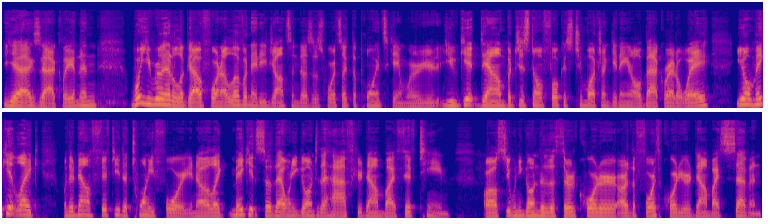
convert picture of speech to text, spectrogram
Yeah, exactly. And then what you really had to look out for, and I love when Eddie Johnson does this, where it's like the points game, where you you get down, but just don't focus too much on getting it all back right away. You know, make it like when they're down fifty to twenty four. You know, like make it so that when you go into the half, you're down by fifteen or else when you go into the third quarter or the fourth quarter, you're down by seven.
